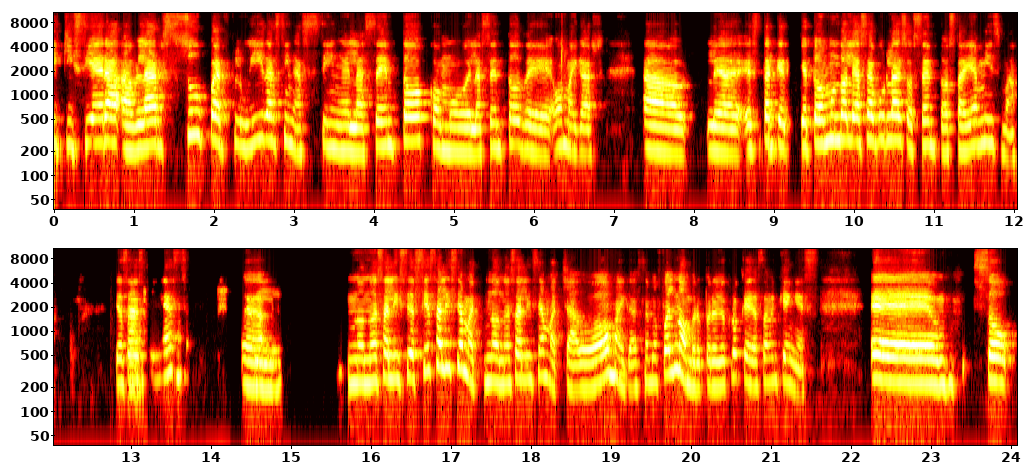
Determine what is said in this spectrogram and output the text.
y quisiera hablar súper fluida sin, sin el acento como el acento de, oh my gosh, uh, esta que, que, todo el mundo le hace burla de su acento, hasta ella misma. ¿Ya sabes ah. quién es? Uh, no, no es Alicia, sí es Alicia, no, no es Alicia Machado, oh my gosh, se me fue el nombre, pero yo creo que ya saben quién es. Eh, so,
